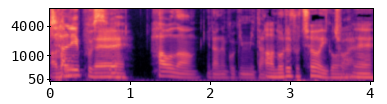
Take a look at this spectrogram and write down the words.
아, 찰리 너무- 푸스의 네. How Long이라는 곡입니다. 아 노래 좋죠 이거. 좋아요.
